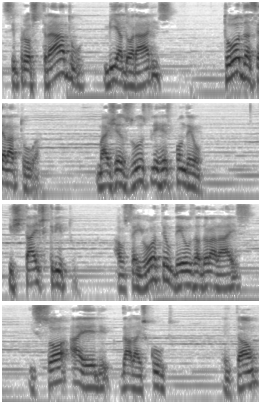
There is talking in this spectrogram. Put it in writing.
se prostrado me adorares, toda será tua. Mas Jesus lhe respondeu: Está escrito: Ao Senhor teu Deus adorarás, e só a ele darás culto. Então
